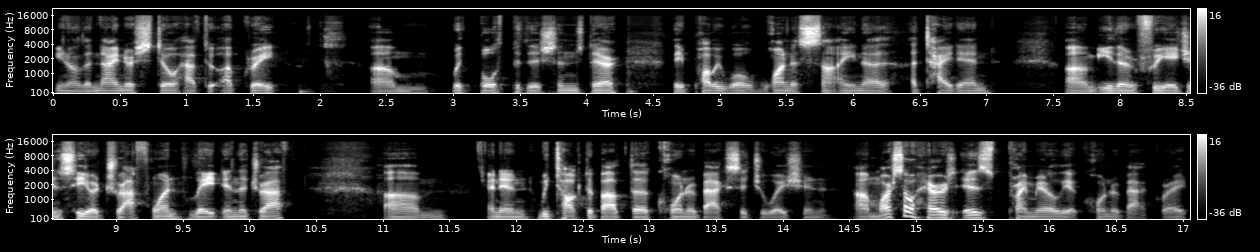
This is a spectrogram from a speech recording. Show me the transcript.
You know, the Niners still have to upgrade um, with both positions there. They probably will want to sign a, a tight end, um, either in free agency or draft one late in the draft. Um, and then we talked about the cornerback situation. Um, Marcel Harris is primarily a cornerback, right?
